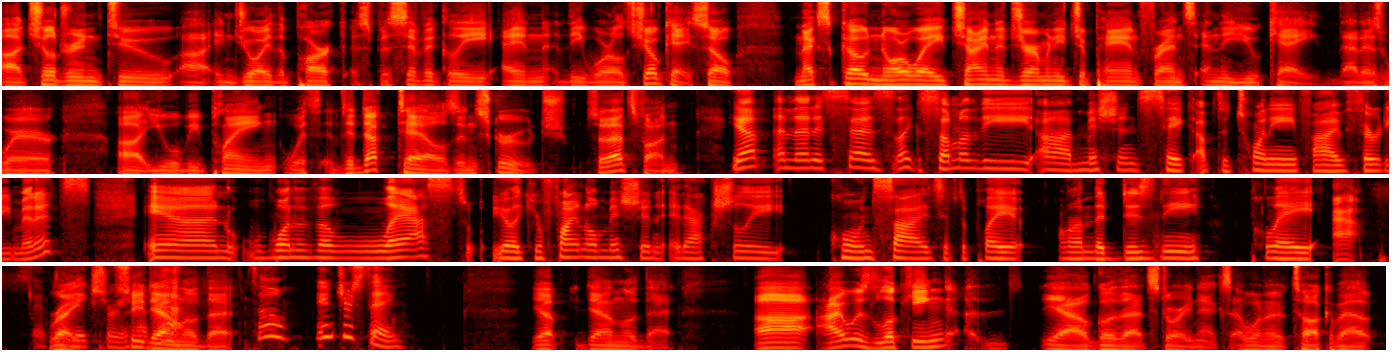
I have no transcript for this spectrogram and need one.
uh, children to uh, enjoy the park, specifically in the World Showcase. So, Mexico, Norway, China, Germany, Japan, France, and the UK. That is where uh, you will be playing with the Ducktales and Scrooge. So that's fun. Yep. And then it says like some of the uh, missions take up to 25, 30 minutes. And one of the last, you're like your final mission, it actually coincides. You have to play it on the Disney Play app. So you have to Right. Make sure you so you have download that. So interesting. Yep, you download that. Uh, I was looking. uh, Yeah, I'll go to that story next. I want to talk about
